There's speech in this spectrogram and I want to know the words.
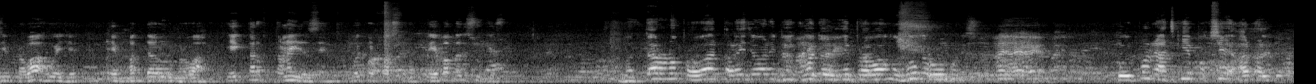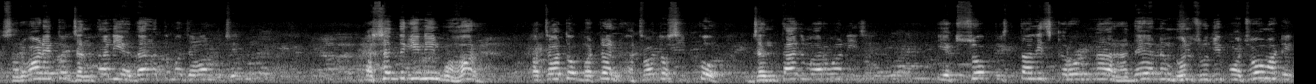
જે પ્રવાહ હોય છે એ મતદારોનો પ્રવાહ એક તરફ તણાઈ જશે કોઈ પણ પક્ષ એ બાબતે શું કહેશું? મતદારોનો પ્રવાહ તળાઈ જવાની બીક હોય તો એ પ્રવાહ ઊભો કરવો પડશે કોઈ પણ રાજકીય પક્ષે સરવાળે તો જનતાની અદાલતમાં જવાનું છે. પસંદગીની મહોર અથવા તો બટન અથવા તો સિક્કો જનતા જ મારવાની છે. એકસો પિસ્તાલીસ કરોડના હૃદય અને મન સુધી પહોંચવા માટે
